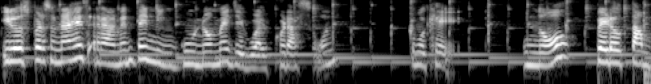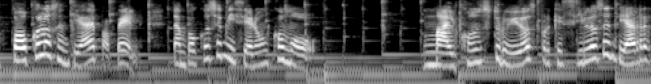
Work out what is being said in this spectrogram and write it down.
Y los personajes realmente ninguno me llegó al corazón. Como que no, pero tampoco lo sentía de papel. Tampoco se me hicieron como mal construidos porque sí los sentía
